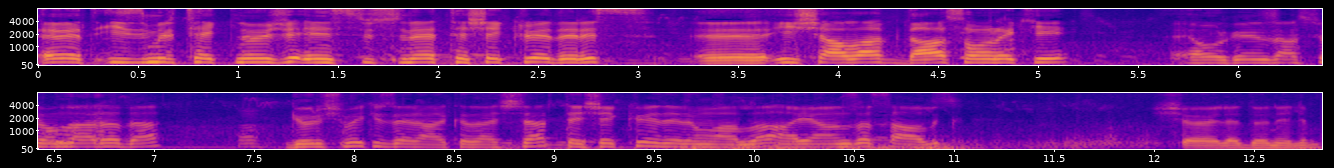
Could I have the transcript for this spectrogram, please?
Evet İzmir Teknoloji Enstitüsü'ne teşekkür ederiz. Ee, inşallah daha sonraki organizasyonlarda da görüşmek üzere arkadaşlar. Teşekkür ederim valla. Ayağınıza sağlık. Şöyle dönelim.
